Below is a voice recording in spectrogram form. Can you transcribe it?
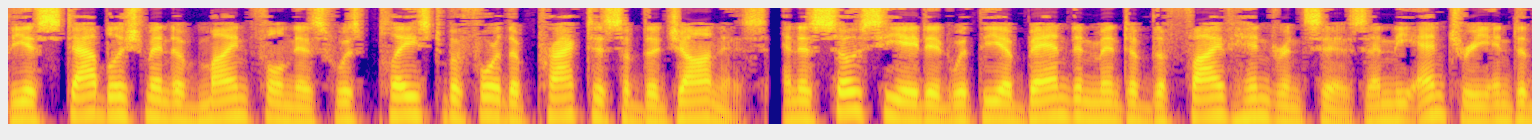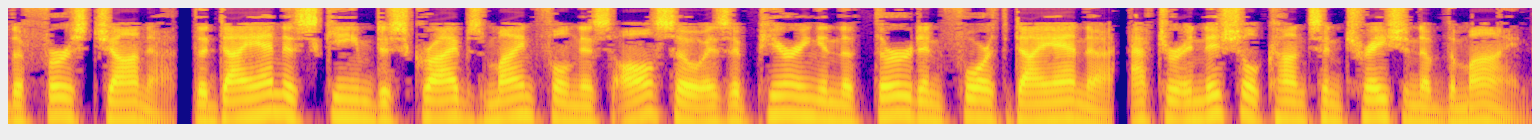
the establishment of mindfulness was placed before the practice of the jhanas, and associated with the abandonment of the five hindrances and the entry into the first jhana. The dhyana scheme describes mindfulness also as appearing in the third and fourth dhyana, after initial concentration of the mind.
